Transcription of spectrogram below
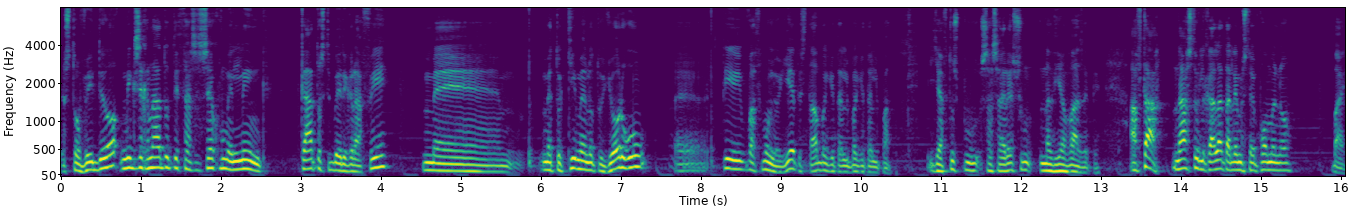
στο βίντεο. Μην ξεχνάτε ότι θα σας έχουμε link κάτω στην περιγραφή με, με το κείμενο του Γιώργου ε, τη βαθμολογία, τη στάμπα κτλ. κτλ. Για αυτούς που σας αρέσουν να διαβάζετε. Αυτά. Να είστε όλοι καλά. Τα λέμε στο επόμενο. Bye.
